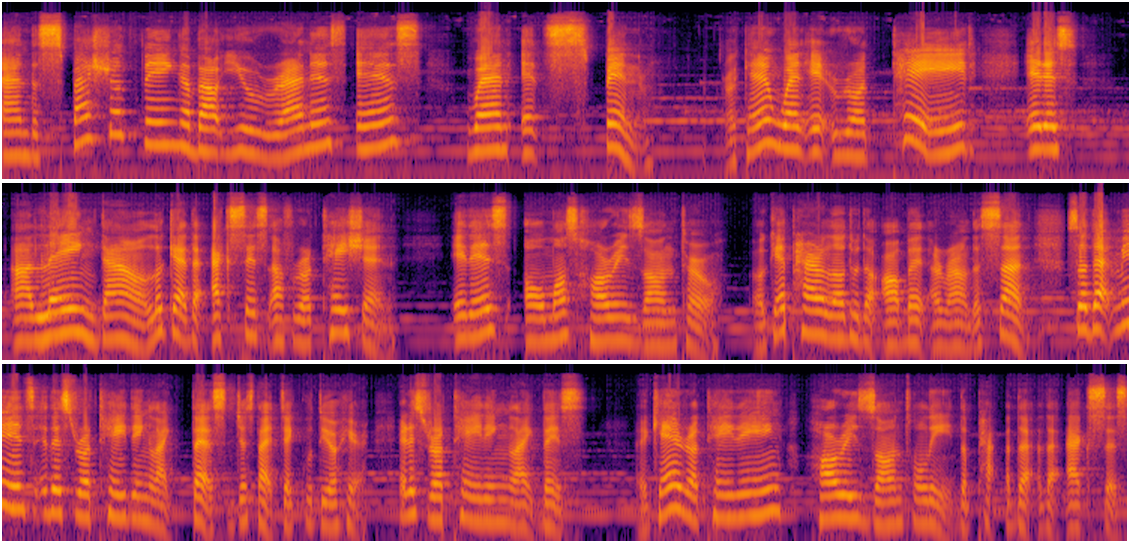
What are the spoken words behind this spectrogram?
and the special thing about Uranus is when it spin. Okay, when it rotate, it is uh, laying down. Look at the axis of rotation. It is almost horizontal okay? Parallel to the orbit around the sun. So that means it is rotating like this just like Cikgu Teo here. It is rotating like this okay rotating horizontally the, the the axis.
